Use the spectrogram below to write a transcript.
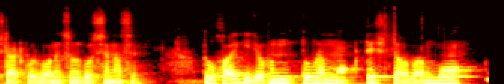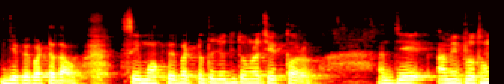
স্টার্ট করবে, অনেক সময় কোশ্চেন আসে। তো হয় কি, যখন তোমরা মক টেস্ট দাও বা মক যে পেপারটা দাও, সেই মক পেপারটাতে যদি তোমরা চেক করো, যে আমি প্রথম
